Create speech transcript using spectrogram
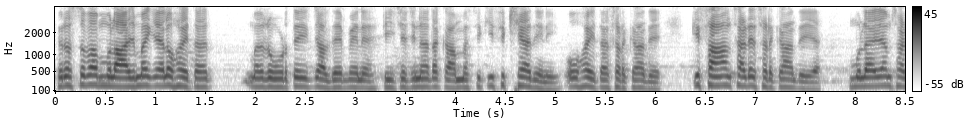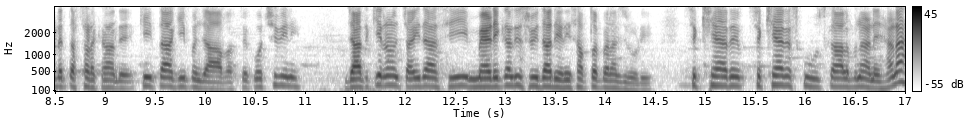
ਫਿਰ ਉਸ ਤੋਂ ਬਾਅਦ ਮੁਲਾਜ਼ਮਾਂ ਕਹਿ ਲਓ ਹਜੇ ਤੱਕ ਮਤਲਬ ਰੋਡ ਤੇ ਚੱਲਦੇ ਪਏ ਨੇ। ਟੀਚਰ ਜਿਨ੍ਹਾਂ ਦਾ ਕੰਮ ਅਸੀਂ ਕਿ ਸਿੱਖਿਆ ਦੇਣੀ? ਉਹ ਹਜੇ ਤੱਕ ਸੜਕਾਂ ਦੇ ਕਿਸਾਨ ਸਾਡੇ ਸੜਕਾਂ ਦੇ ਆ। ਮੁਲਾਜ਼ਮ ਸਾਡੇ ਤਾਂ ਸੜਕਾਂ ਦੇ, ਕੀਤਾ ਕੀ ਪੰਜਾਬ ਵਾਸਤੇ ਕੁਝ ਵੀ ਨਹੀਂ। ਜਦ ਕਿ ਇਹਨਾਂ ਨੂੰ ਚਾਹੀਦਾ ਸੀ ਮੈਡੀਕਲ ਦੀ ਸੁਵਿਧਾ ਦੇਣੀ ਸਭ ਤੋਂ ਪਹਿਲਾਂ ਜ਼ਰੂਰੀ। ਸਿੱਖਿਆ ਦੇ ਸਿੱਖਿਆ ਦੇ ਸਕੂਲ ਸਕਾਲ ਬਣਾਉਣੇ ਹਨਾ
